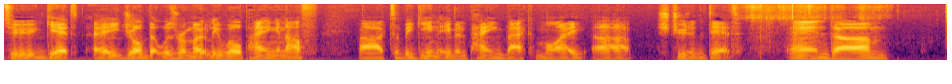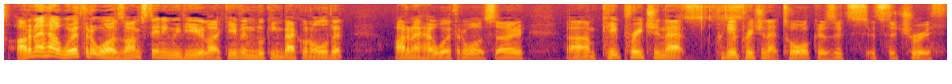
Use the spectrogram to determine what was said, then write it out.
to get a job that was remotely well paying enough uh, to begin even paying back my uh, student debt. And um, I don't know how worth it it was. I'm standing with you. Like even looking back on all of it, I don't know how worth it it was. So um, keep preaching that, keep preaching that talk because it's it's the truth.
